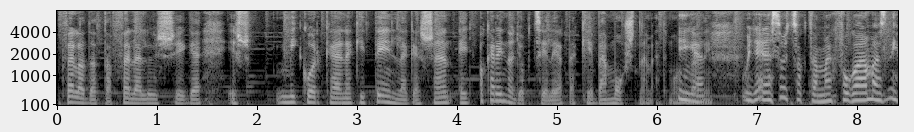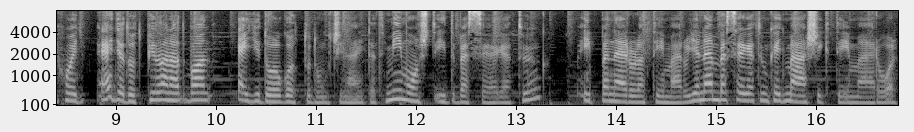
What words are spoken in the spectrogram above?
feladata, felelőssége, és mikor kell neki ténylegesen egy akár egy nagyobb cél érdekében most nemet mondani. Igen. Ugye ezt úgy szoktam megfogalmazni, hogy egy adott pillanatban egy dolgot tudunk csinálni. Tehát mi most itt beszélgetünk, éppen erről a témáról. Ugye nem beszélgetünk egy másik témáról,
